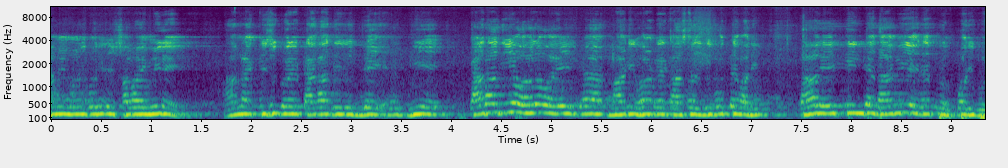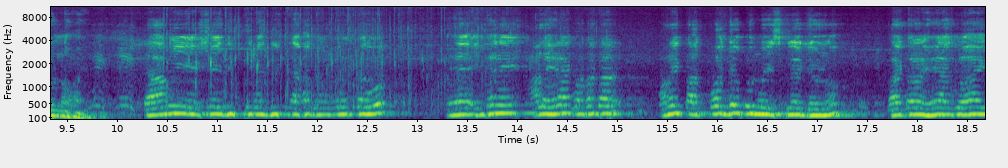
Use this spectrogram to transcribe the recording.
আমি মনে করি যে সবাই মিলে আমরা কিছু করে টাকা দিয়ে দিয়ে- টাকা দিয়ে হলেও এই মাটি ভরাটের কাজটা যদি করতে পারি তাহলে এই তিনটা দাবি এটা পুরো পরিপূর্ণ হয়। তা আমি সেই দিক থেকে রাখার জন্য অনুরোধ করব এখানে আলেহেরা কথাটা অনেক তাৎপর্যপূর্ণ স্কুলের জন্য। তার কারণ হেরা গুহাই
